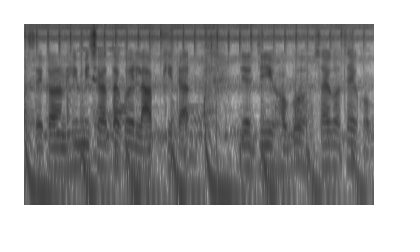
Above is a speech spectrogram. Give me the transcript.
আছে। কাৰণ সি মিছা কথা কৈ লাভ কি তাত যে যি হ'ব সঁচা কথাই ক'ব।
